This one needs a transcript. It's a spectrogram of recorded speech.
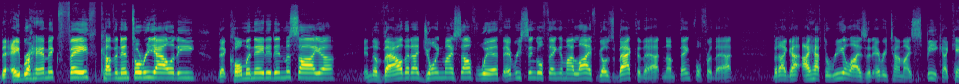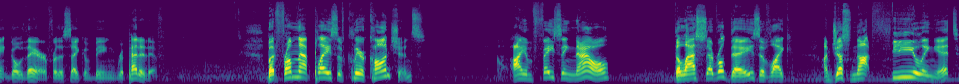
the Abrahamic faith, covenantal reality that culminated in Messiah, in the vow that I joined myself with. Every single thing in my life goes back to that, and I'm thankful for that. But I got I have to realize that every time I speak, I can't go there for the sake of being repetitive. But from that place of clear conscience, I am facing now the last several days of like, I'm just not feeling it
